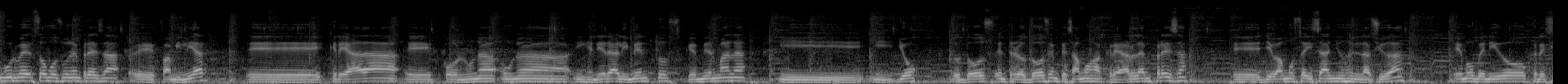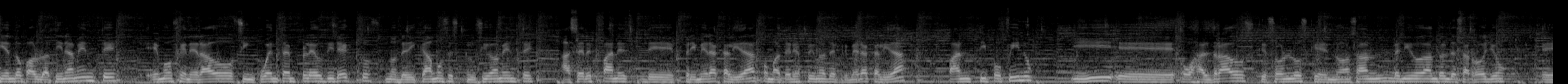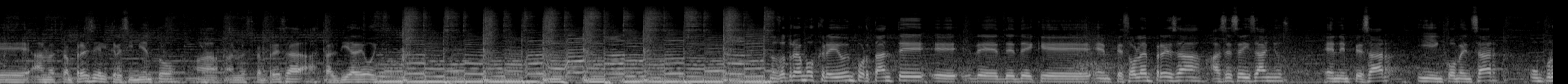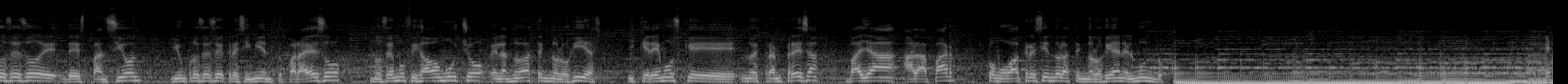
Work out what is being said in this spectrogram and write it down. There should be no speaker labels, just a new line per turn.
Pan Gourmet somos una empresa eh, familiar eh, creada eh, con una, ingeniera de alimentos que es mi hermana y, y, yo. Los dos, entre los dos empezamos a crear la empresa. llevamos seis años en la ciudad. Hemos venido creciendo paulatinamente. Hemos generado 50 empleos directos. Nos dedicamos exclusivamente a hacer panes de primera calidad, con materias primas de primera calidad, pan tipo fino y eh, hojaldrados, que son los que nos han venido dando el desarrollo eh, a nuestra empresa y el crecimiento a, nuestra empresa hasta el día de hoy. Nosotros hemos creído importante eh, desde que empezó la empresa hace seis años en empezar y en comenzar un proceso de, de expansión y un proceso de crecimiento. Para eso nos hemos fijado mucho en las nuevas tecnologías y queremos que nuestra empresa vaya a la par como va creciendo las tecnologías en el mundo.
